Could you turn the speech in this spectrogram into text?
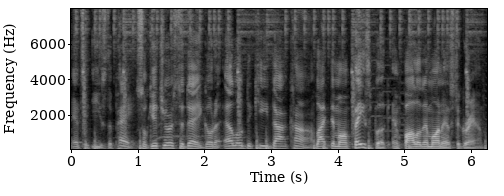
and to ease the pain. So get yours today. Go to elodekey.com, like them on Facebook, and follow them on Instagram.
